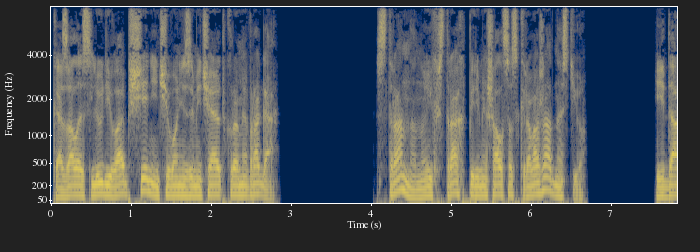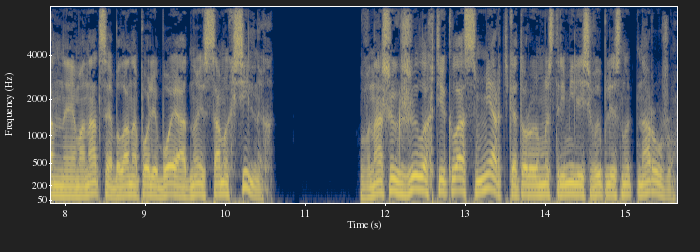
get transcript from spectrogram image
Казалось, люди вообще ничего не замечают, кроме врага. Странно, но их страх перемешался с кровожадностью. И данная эманация была на поле боя одной из самых сильных. В наших жилах текла смерть, которую мы стремились выплеснуть наружу.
